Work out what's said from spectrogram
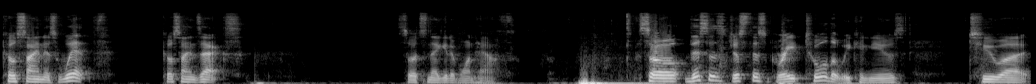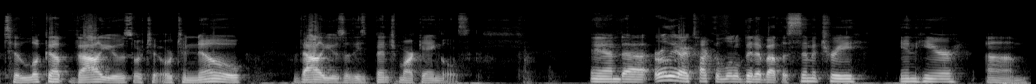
Cosine is width. Cosine's x. So it's negative 1 half. So this is just this great tool that we can use to uh, to look up values or to or to know values of these benchmark angles. And uh, earlier I talked a little bit about the symmetry in here. Um,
